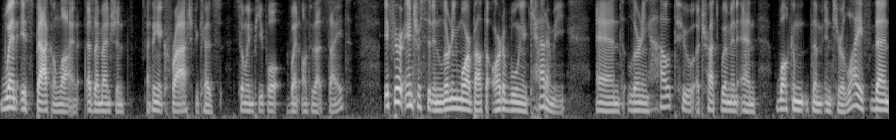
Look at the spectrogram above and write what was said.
when it's back online. As I mentioned, I think it crashed because so many people went onto that site. If you're interested in learning more about the Art of Wooing Academy and learning how to attract women and welcome them into your life, then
